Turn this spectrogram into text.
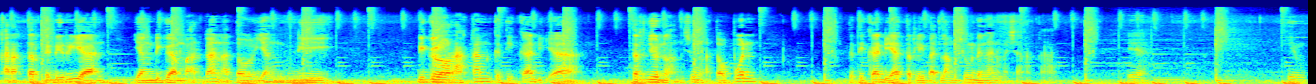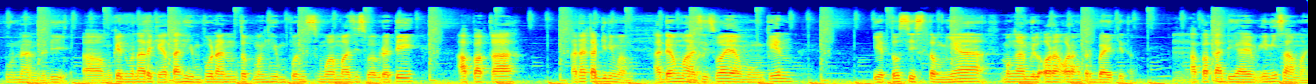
karakter kedirian yang digambarkan atau yang di digelorakan ketika dia terjun langsung ataupun ketika dia terlibat langsung dengan masyarakat Iya. Himpunan. Jadi uh, mungkin menarik kata himpunan untuk menghimpun semua mahasiswa. Berarti apakah karena kan gini, Mam, ada mahasiswa yang mungkin itu sistemnya mengambil orang-orang terbaik gitu. Apakah di HM ini sama?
